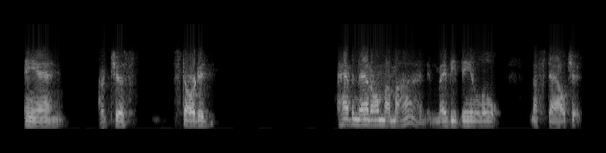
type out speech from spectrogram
and I just started having that on my mind and maybe being a little nostalgic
